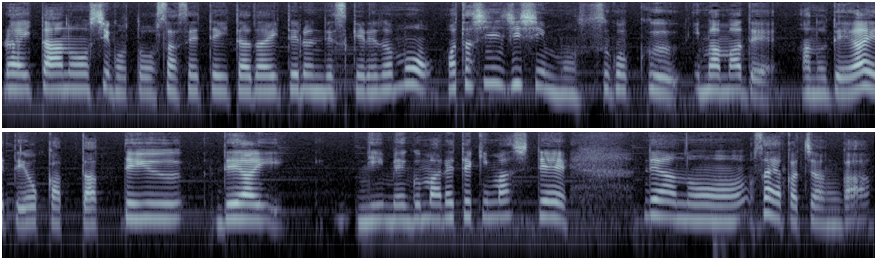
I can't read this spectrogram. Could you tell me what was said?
ライターのお仕事をさせていただいてるんですけれども私自身もすごく今まであの出会えてよかったっていう出会いに恵まれてきましてであのさやかちゃんが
